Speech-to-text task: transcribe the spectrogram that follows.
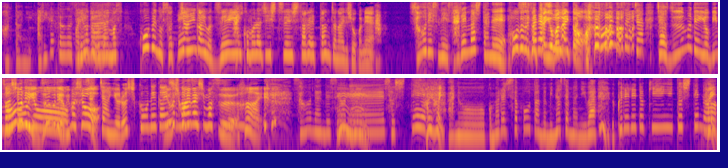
本当にありがとうございます。ありがとうございます。神戸のさっちゃん以外は全はい。員コマラジ出演されたんじゃないでしょうかね、あそうですね。されましたね。神戸のさっちゃん呼ばないと。神戸のさっちゃん。じゃあ Zoom で呼びましょうよ。そうで Zoom で呼びましょう。さっちゃんよろしくお願いします。よろしくお願いします。はいそうなんですよね、そして、はいはい。あのーコマラジサポーターの皆様には、ウクレレドキとしての、はい。あ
